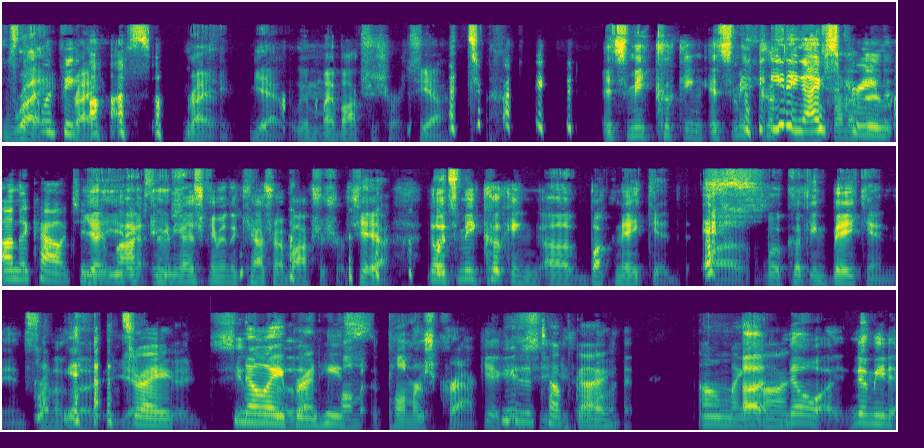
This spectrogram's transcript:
Right, would be right. awesome. Right. Yeah. In my boxer shorts. Yeah. That's It's me cooking. It's me cooking Eating ice cream the- on the couch in yeah, eating, eating ice cream in the couch in my boxer shorts. Yeah. No, it's me cooking uh buck naked. Uh well cooking bacon in front of Yeah, the that's yeah, right. No little bit of that apron. He's- plum- plumber's crack. Yeah, he's a see- tough guy. know. oh my Uh, no, no, I mean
